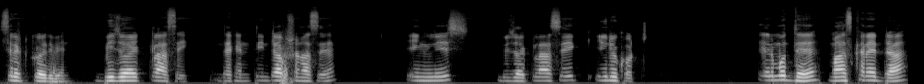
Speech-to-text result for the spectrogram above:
সিলেক্ট করে দিবেন। বিজয় ক্লাসিক। দেখেন তিনটা অপশন আছে। English, Bijoy classic, Unicode. এর মধ্যে মাঝখানেরটা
